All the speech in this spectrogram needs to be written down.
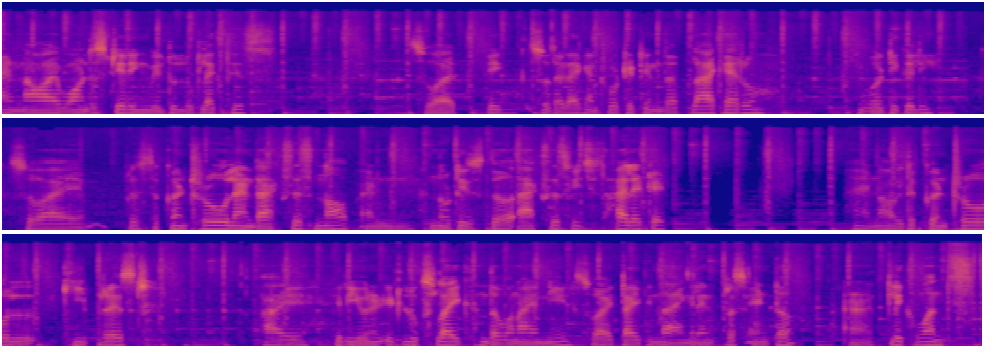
and now I want the steering wheel to look like this. So I pick so that I can rotate in the black arrow vertically. So I press the control and axis knob and notice the axis which is highlighted. And now with the control key pressed I reunit it looks like the one I need. So I type in the angle and press enter and click once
